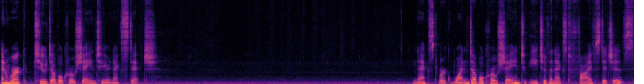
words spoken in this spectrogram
and work 2 double crochet into your next stitch. Next, work one double crochet into each of the next five stitches.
